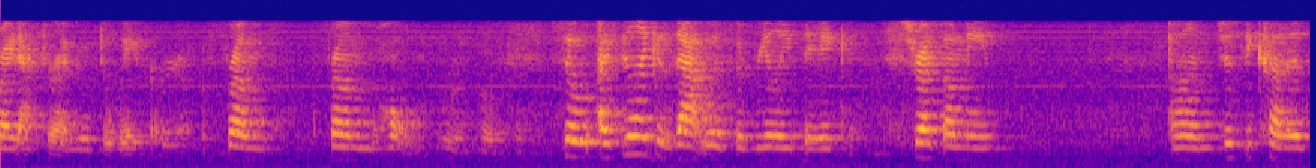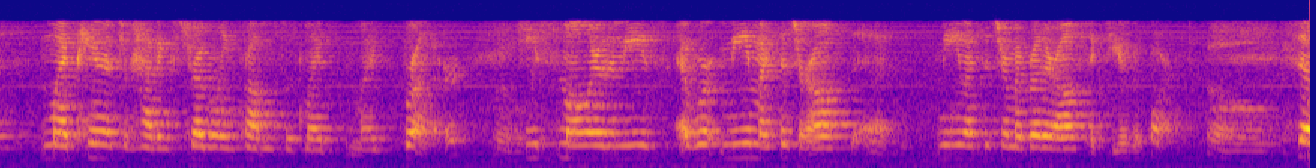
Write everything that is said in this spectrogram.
right after I moved away from from from home. Right, okay. So I feel like that was the really big stress on me, um, just because my parents are having struggling problems with my my brother. Well, He's smaller than me. He's, uh, we're, me and my sister are all uh, me, and my sister, and my brother are all six years apart. Oh, So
